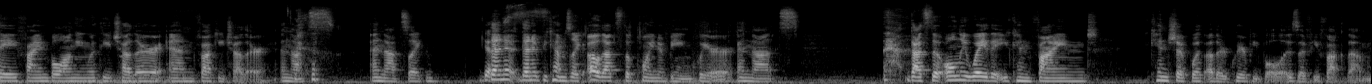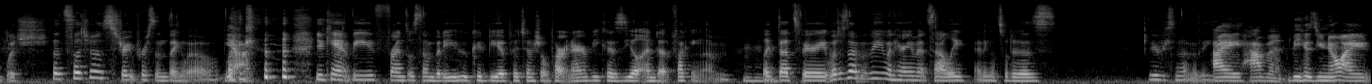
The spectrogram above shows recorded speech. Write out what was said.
they find belonging with each other and fuck each other and that's and that's like then it then it becomes like oh that's the point of being queer and that's that's the only way that you can find kinship with other queer people is if you fuck them which That's such a straight person thing, though. Yeah. Like, you can't be friends with somebody who could be a potential partner because you'll end up fucking them. Mm-hmm. Like that's very. What is that movie? When Harry Met Sally. I think that's what it is. Have you ever seen that movie? I haven't because you know I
